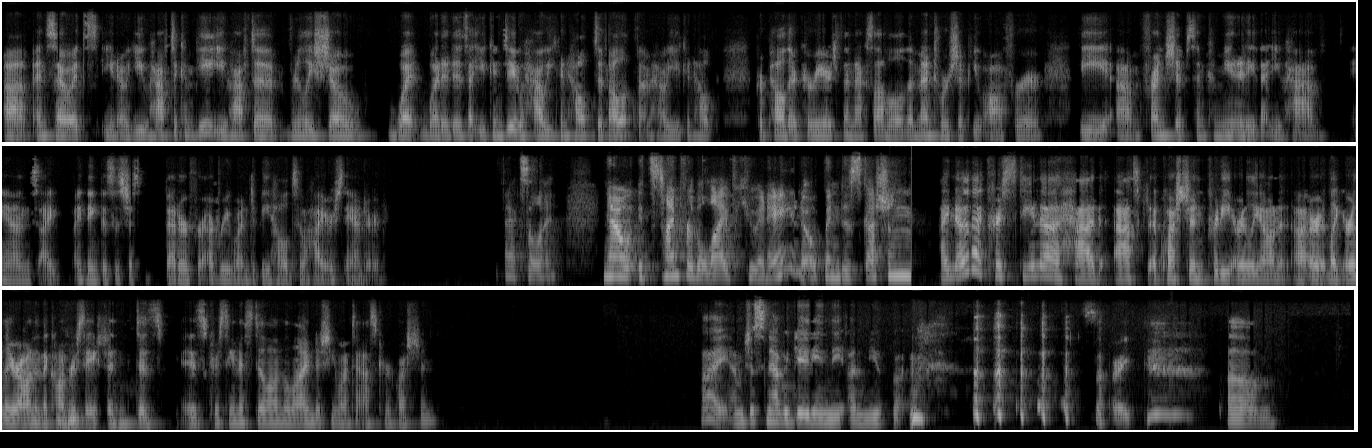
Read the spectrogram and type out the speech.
Uh, and so it's you know you have to compete. You have to really show what what it is that you can do, how you can help develop them, how you can help propel their career to the next level, the mentorship you offer, the um, friendships and community that you have. And I, I think this is just better for everyone to be held to a higher standard. Excellent. Now it's time for the live Q&A and open discussion. I know that Christina had asked a question pretty early on, uh, or like earlier on in the mm-hmm. conversation. Mm-hmm. Does is Christina still on the line? Does she want to ask her question? Hi, I'm just navigating the unmute button. Sorry. Um,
